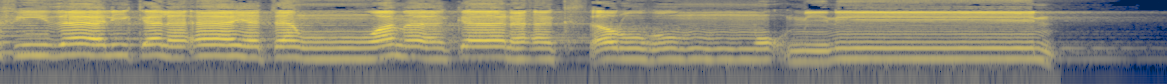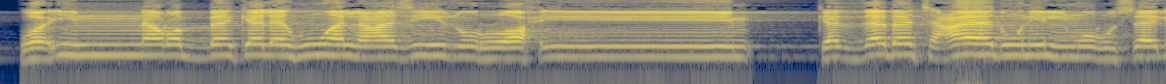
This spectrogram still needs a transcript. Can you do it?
في ذلك لايه وما كان اكثرهم مؤمنين وان ربك لهو العزيز الرحيم كذبت عاد المرسلين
